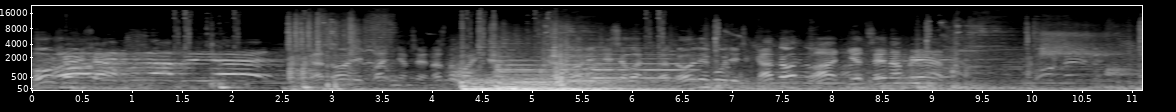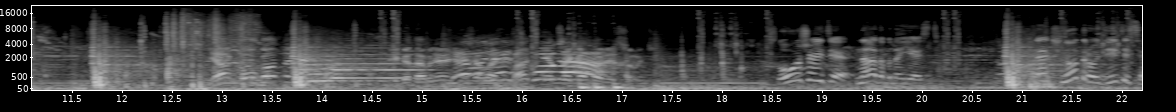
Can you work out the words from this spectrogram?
Слушайся! Готовить, латницы, наступайте! Готовитесь, лат... Готовы будете! Готовь! Латницы на пресс! Як угодно есть! Приготовляйтесь, лат... латницы, готовить суть! Слушайте, надобно есть. Начну трудитесь.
